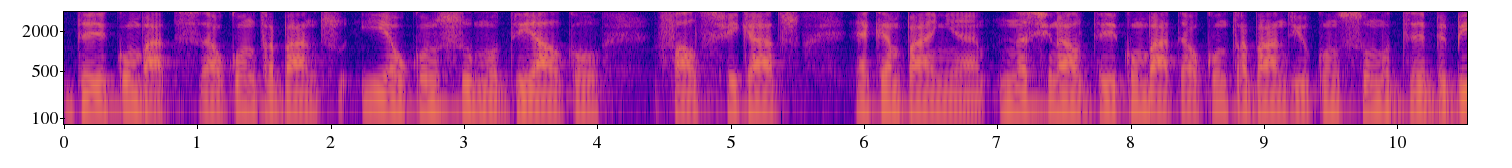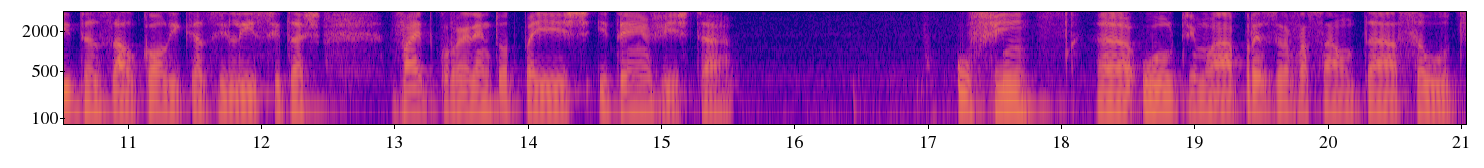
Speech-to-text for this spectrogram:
de combate ao contrabando e ao consumo de álcool falsificado. A campanha nacional de combate ao contrabando e o consumo de bebidas alcoólicas ilícitas vai decorrer em todo o país e tem em vista o fim uh, último à preservação da saúde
